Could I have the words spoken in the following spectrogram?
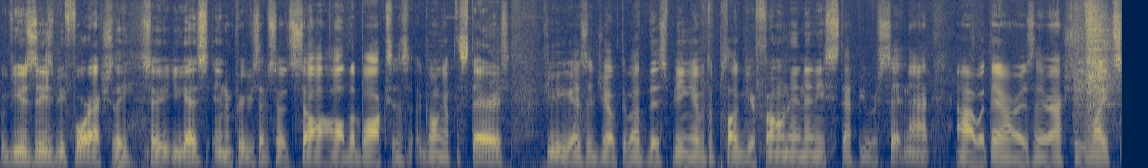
We've used these before actually. So you guys in the previous episode saw all the boxes going up the stairs. A few of you guys had joked about this being able to plug your phone in any step you were sitting at. Uh, what they are is they're actually lights.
